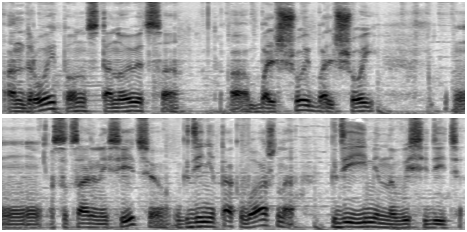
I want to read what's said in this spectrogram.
Android, он становится большой-большой а, социальной сетью, где не так важно, где именно вы сидите.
